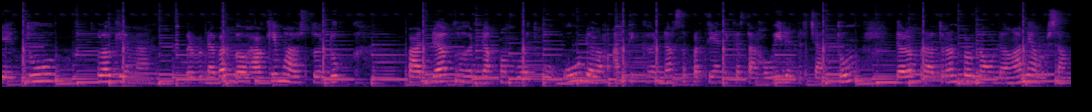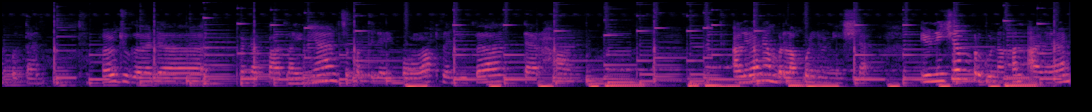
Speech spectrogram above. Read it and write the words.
yaitu Logeman berpendapat bahwa hakim harus tunduk pada kehendak membuat UU dalam arti kehendak seperti yang diketahui dan tercantum dalam peraturan perundang-undangan yang bersangkutan. Lalu juga ada pendapat lainnya seperti dari Polak dan juga Terhart. Aliran yang berlaku di Indonesia. Indonesia mempergunakan aliran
